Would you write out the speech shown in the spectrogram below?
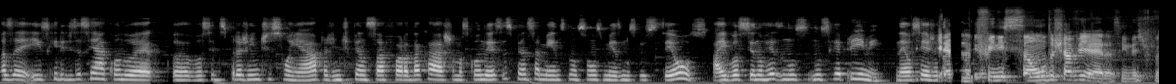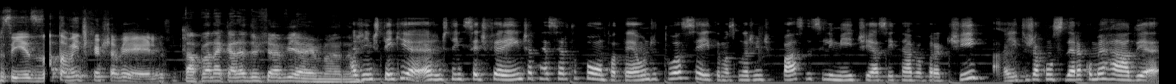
Mas é isso que ele diz assim, ah, quando é, ah, você diz pra gente sonhar, pra gente pensar fora da caixa, mas quando esses pensamentos não são os mesmos que os teus, aí você não, nos, nos reprime, né? Ou seja, Que é a definição do Xavier, assim, né? Tipo assim, exatamente quem é o Xavier. Ele, assim. Tapa na cara do Xavier, mano. a gente tem que a gente tem que ser diferente até certo ponto, até onde tu aceita, mas quando a gente passa desse limite e é aceitável pra ti, aí tu já considera como errado. E é,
